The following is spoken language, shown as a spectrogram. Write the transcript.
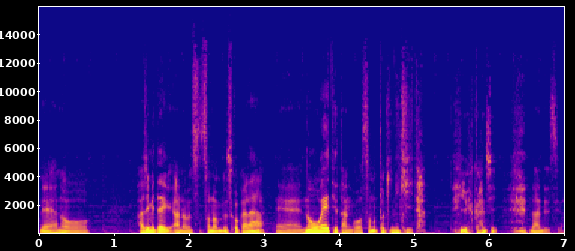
であの初めてあのその息子から、えー、ノーウェイっていう単語をその時に聞いたっていう感じなんですよ。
